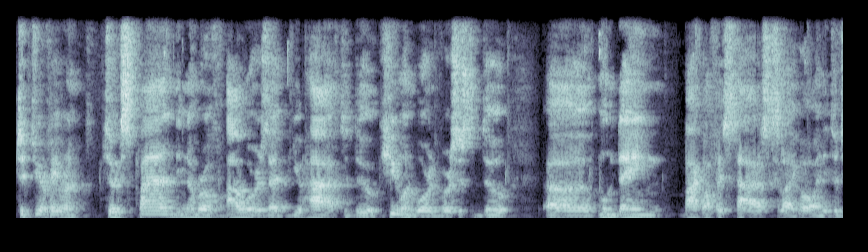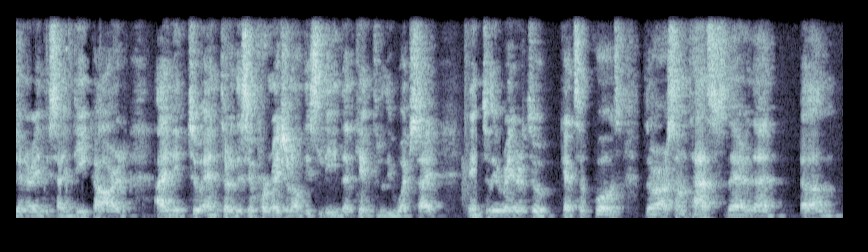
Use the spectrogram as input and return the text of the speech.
to, to, your favor to expand the number of hours that you have to do human work versus to do uh, mundane back office tasks like oh i need to generate this id card. I need to enter this information of this lead that came through the website into the rater to get some quotes. There are some tasks there that um,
